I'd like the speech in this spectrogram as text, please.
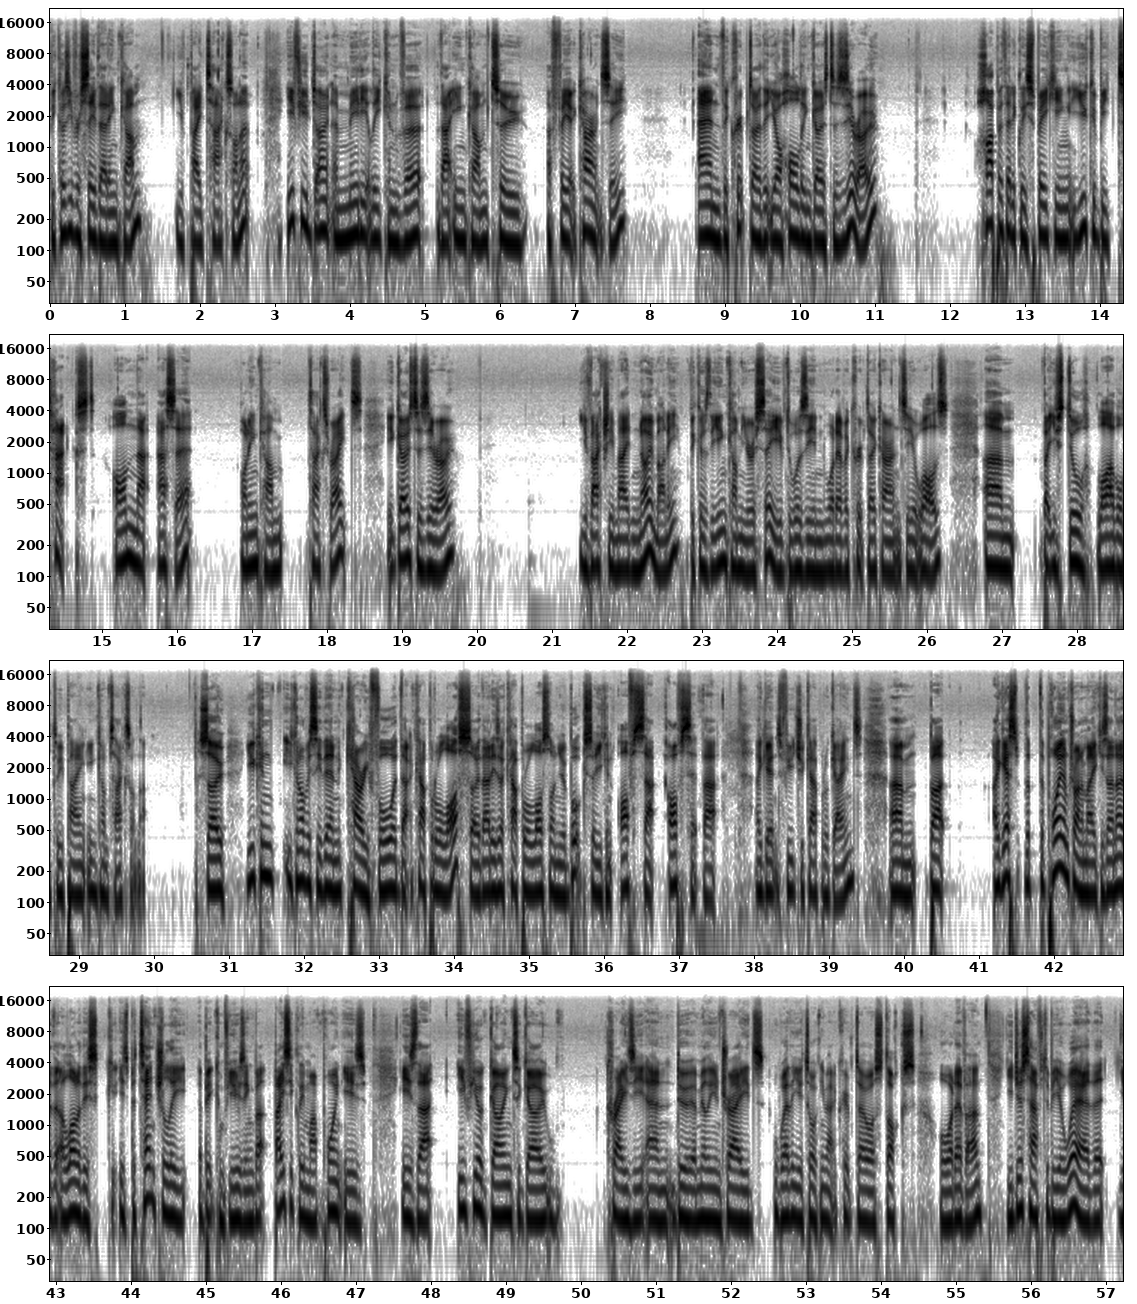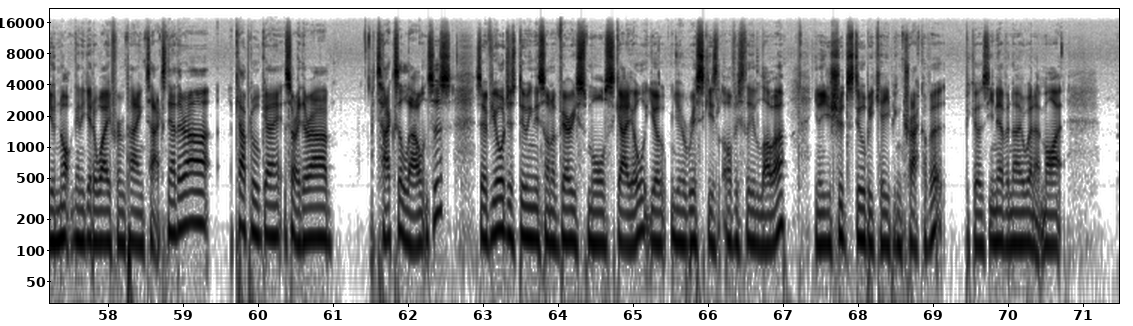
Because you've received that income, you've paid tax on it. If you don't immediately convert that income to a fiat currency and the crypto that you're holding goes to zero, hypothetically speaking, you could be taxed on that asset on income tax rates, it goes to zero. You've actually made no money because the income you received was in whatever cryptocurrency it was, um, but you're still liable to be paying income tax on that. So you can you can obviously then carry forward that capital loss. So that is a capital loss on your books. So you can offset offset that against future capital gains. Um, but I guess the, the point I'm trying to make is I know that a lot of this is potentially a bit confusing, but basically my point is is that if you're going to go crazy and do a million trades, whether you're talking about crypto or stocks or whatever, you just have to be aware that you're not going to get away from paying tax. Now there are capital gain sorry, there are tax allowances. So if you're just doing this on a very small scale, your your risk is obviously lower. You know, you should still be keeping track of it because you never know when it might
